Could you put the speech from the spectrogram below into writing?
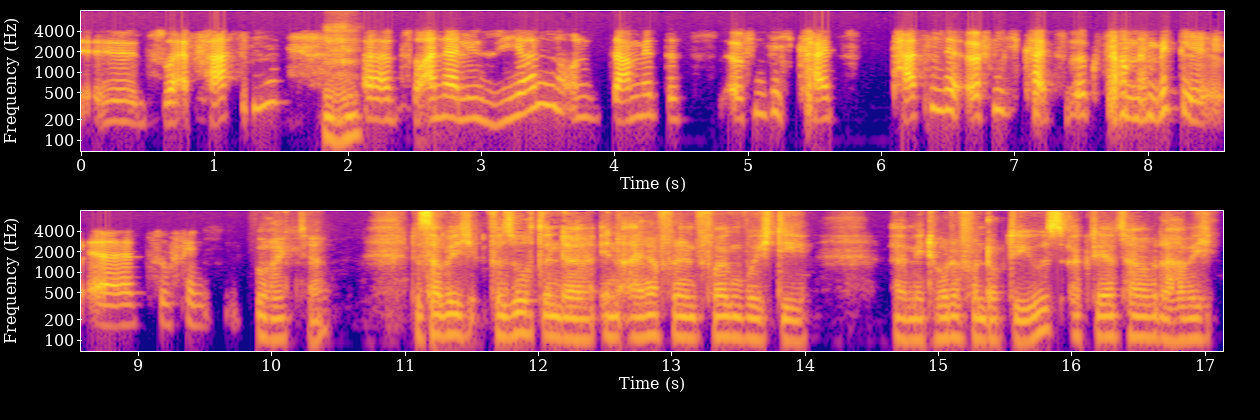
äh, zu erfassen, mhm. äh, zu analysieren und damit das Öffentlichkeits passende öffentlichkeitswirksame Mittel äh, zu finden. Korrekt, ja. Das habe ich versucht in der in einer von den Folgen, wo ich die Methode von Dr. Hughes erklärt habe, da habe ich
